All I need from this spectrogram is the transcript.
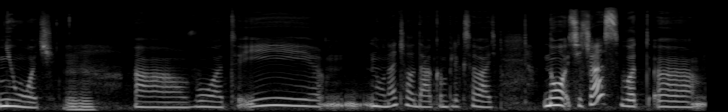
не очень. Угу. А, вот, и, ну, начала, да, комплексовать. Но сейчас вот, э,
